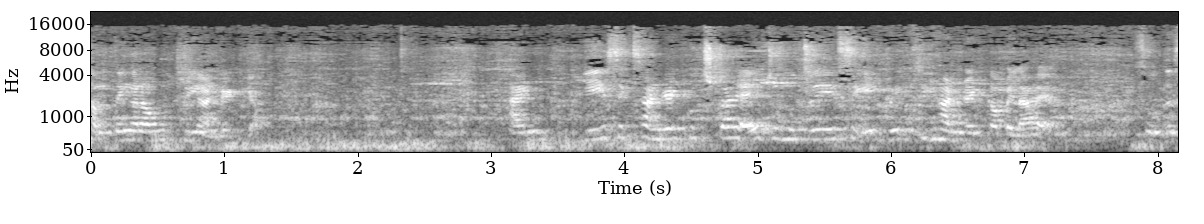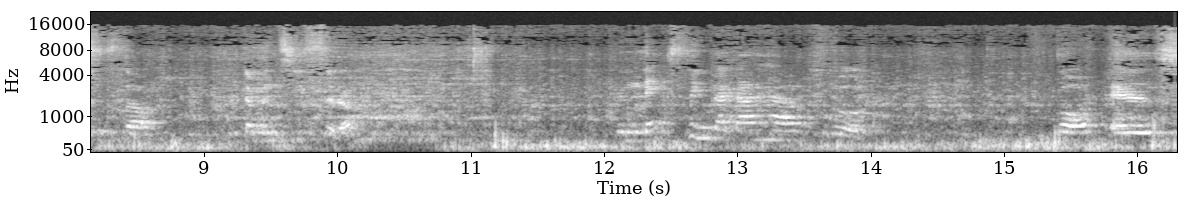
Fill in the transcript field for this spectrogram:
something around three hundred क्या एंड ये सिक्स हंड्रेड कुछ का है जो मुझे सेल पे थ्री हंड्रेड का मिला है. So this is the vitamin C serum The next thing that I have uh, got is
